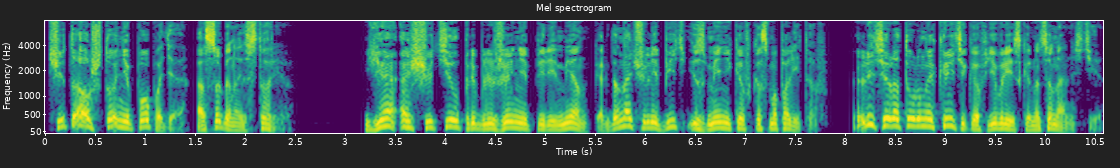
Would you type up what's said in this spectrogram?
читал что ни попадя, особенно историю. Я ощутил приближение перемен, когда начали бить изменников-космополитов, литературных критиков еврейской национальности.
